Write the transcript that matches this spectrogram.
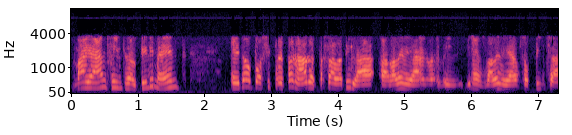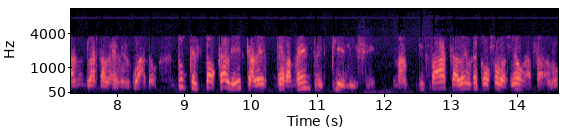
mai anche finito al pedimento e dopo si preparava e passava di là a Valeriano, a Valeriano Soppinciano, la calera il guado. Dunque il tocca lì che è veramente pienissimo, ma di fatto è una consolazione a farlo,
